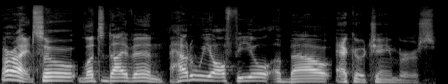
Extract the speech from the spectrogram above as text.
All right, so let's dive in. How do we all feel about echo chambers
